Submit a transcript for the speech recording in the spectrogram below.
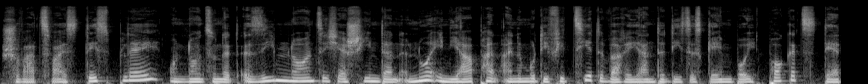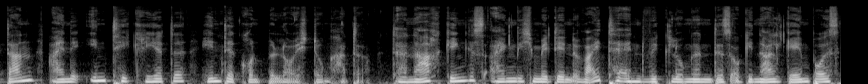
schwarz-weiß Display und 1997 erschien dann nur in Japan eine modifizierte Variante dieses Game Boy Pockets, der dann eine integrierte Hintergrundbeleuchtung hatte. Danach ging es eigentlich mit den Weiterentwicklungen des Original Gameboys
